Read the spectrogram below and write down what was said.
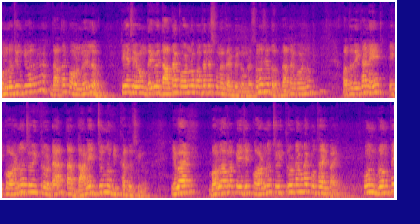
অন্যজন কি বলে না দাতা কর্ণ এলো। ঠিক আছে এরকম দেখবে দাতা কর্ণ কথাটা শুনে থাকবে তোমরা। শুনেছো তো? দাতা কর্ণ? অর্থাৎ এখানে এই কর্ণ চরিত্রটা তার দানের জন্য বিখ্যাত ছিল। এবার বলো আমাকে যে কর্ণ চরিত্রটা আমরা কোথায় পাই? কোন গ্রন্থে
